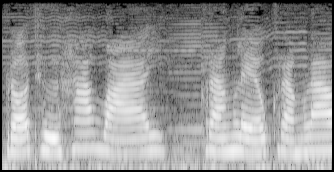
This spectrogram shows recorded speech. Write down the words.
เพราะเธอห้ามไว้ ครั้งแล้วครั้งเล่า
